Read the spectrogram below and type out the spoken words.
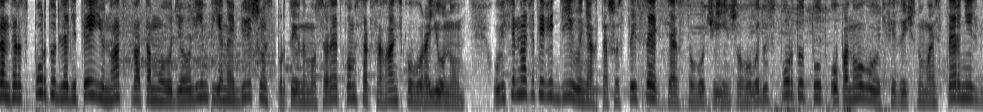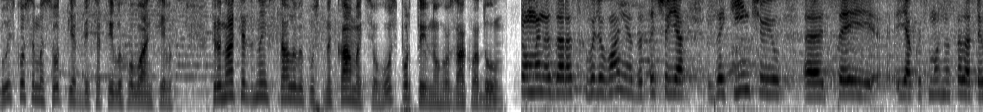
Центр спорту для дітей, юнацтва та молоді Олімп є найбільшим спортивним осередком Саксаганського району. У 18 відділеннях та 6 секціях з того чи іншого виду спорту тут опановують фізичну майстерність близько 750 вихованців. 13 з них стали випускниками цього спортивного закладу. У мене зараз хвилювання за те, що я закінчую е, цей, якось можна сказати,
